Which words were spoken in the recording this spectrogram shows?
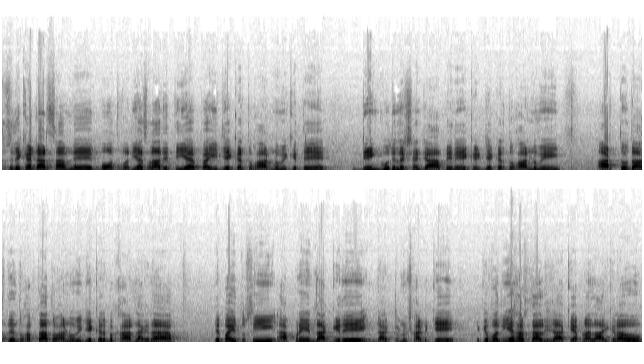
ਤੁਸੀਂ ਦੇਖਿਆ ਡਾਕਟਰ ਸਾਹਿਬ ਨੇ ਬਹੁਤ ਵਧੀਆ ਸਲਾਹ ਦਿੱਤੀ ਹੈ, ਭਾਈ ਜੇਕਰ ਤੁਹਾਨੂੰ ਵੀ ਕਿਤੇ ਡੇਂਗੂ ਦੇ ਲੱਛਣ ਜਾਪਦੇ ਨੇ ਕਿ ਜੇਕਰ ਤੁਹਾਨੂੰ ਵੀ 8 ਤੋਂ 10 ਦਿਨ ਤੋਂ ਹਫਤਾ ਤੁਹਾਨੂੰ ਵੀ ਜੇਕਰ ਬੁਖਾਰ ਲੱਗਦਾ, ਤੇ ਭਾਈ ਤੁਸੀਂ ਆਪਣੇ ਲਾਗੇ ਦੇ ਡਾਕਟਰ ਨੂੰ ਛੱਡ ਕੇ ਇੱਕ ਵਧੀਆ ਹਸਪਤਾਲ 'ਚ ਜਾ ਕੇ ਆਪਣਾ ਇਲਾਜ ਕਰਾਓ,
